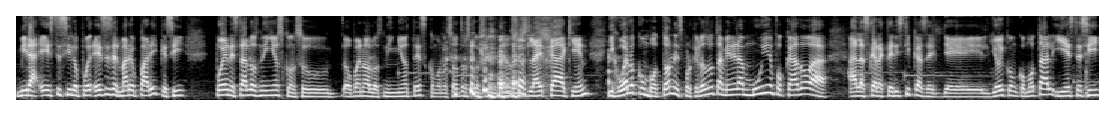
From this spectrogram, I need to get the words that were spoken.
mira, este sí lo puede, este es el Mario Party que sí pueden estar los niños con su, o bueno, los niñotes como nosotros con su Nintendo Switch Lite cada quien y jugarlo con botones, porque el otro también era muy enfocado a, a las características del del Joy-Con como tal y este sí,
